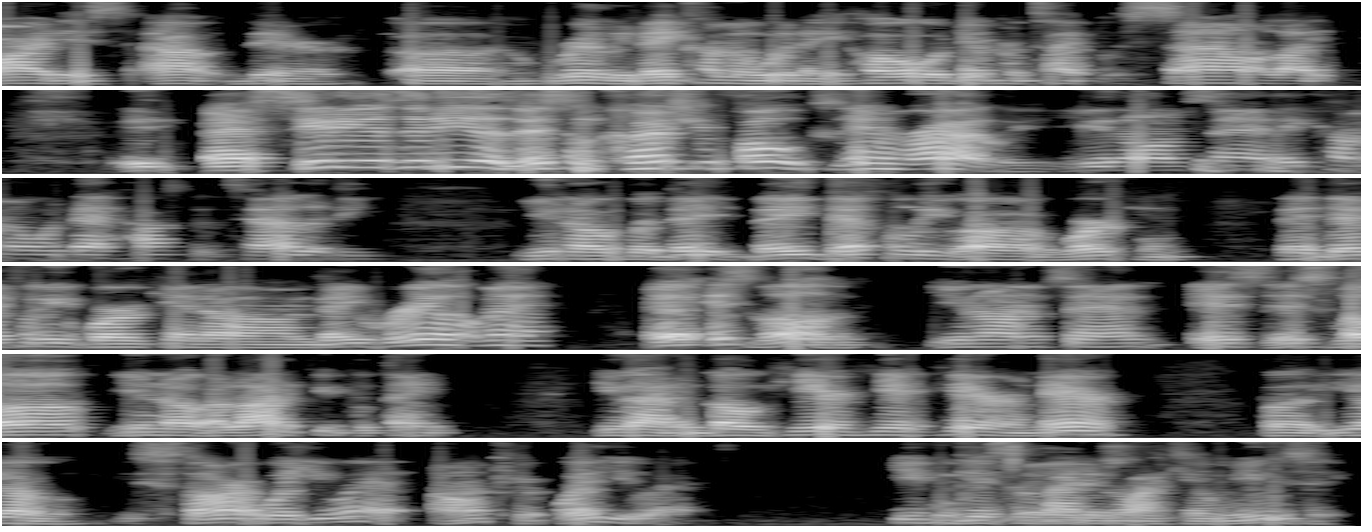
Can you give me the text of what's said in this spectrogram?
artists out there. Uh, really, they coming with a whole different type of sound. Like it, as city as it is, there's some country folks in Riley. You know what I'm saying? They coming with that hospitality. You know, but they they definitely are working. They definitely working. Um, they real man. It, it's love. You know what I'm saying? It's it's love. You know, a lot of people think you got to go here, here, here, and there. But yo, start where you at. I don't care where you at. You can get somebody to like your music.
